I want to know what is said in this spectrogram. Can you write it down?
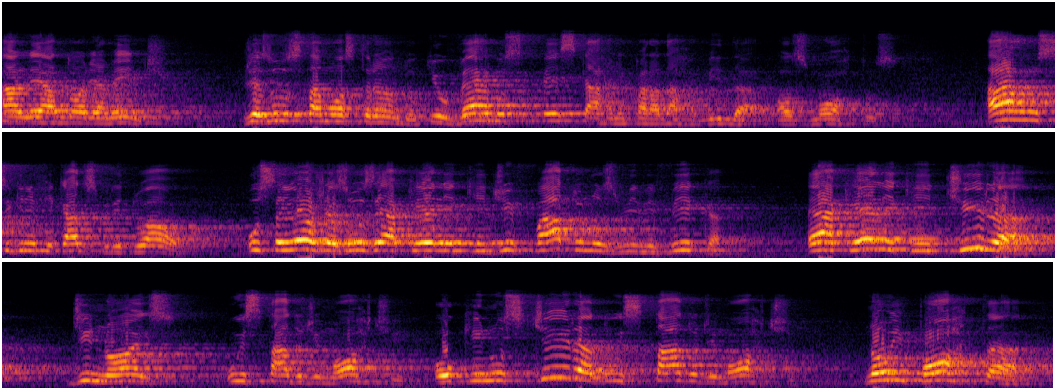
aleatoriamente. Jesus está mostrando que o Verbo se fez carne para dar vida aos mortos. Há um significado espiritual. O Senhor Jesus é aquele que de fato nos vivifica, é aquele que tira de nós o estado de morte, ou que nos tira do estado de morte, não importa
